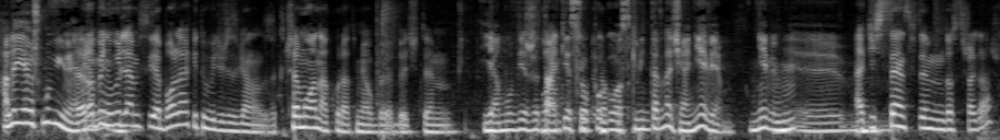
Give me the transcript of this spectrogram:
ale ja już mówiłem. Robin Williams i Ebola, jaki tu widzisz związek? Czemu on akurat miałby być tym... Ja mówię, że takie są pogłoski w internecie, ja nie wiem. Nie wiem. Mhm. Y... A jakiś sens w tym dostrzegasz?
